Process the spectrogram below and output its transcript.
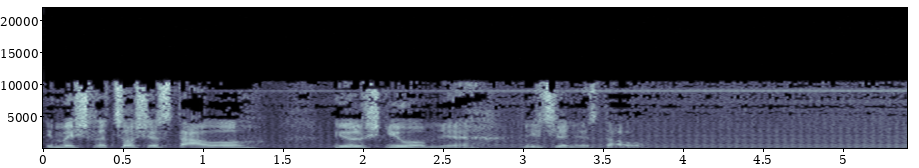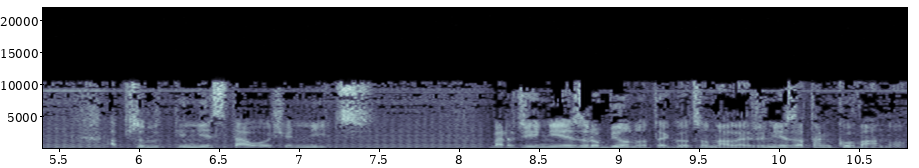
i myślę, co się stało i lśniło mnie. Nic się nie stało. Absolutnie nie stało się nic. Bardziej nie zrobiono tego, co należy, nie zatankowano.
